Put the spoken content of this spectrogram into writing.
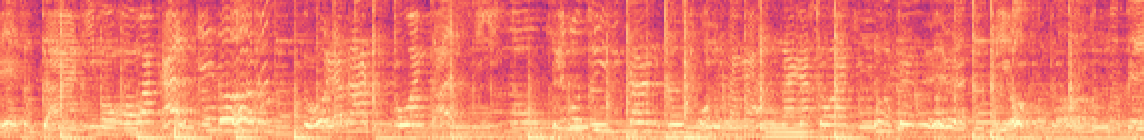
嬉しさにもわかるけどどうやら私の気持ち時間女が長と飽きもせずようこその成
